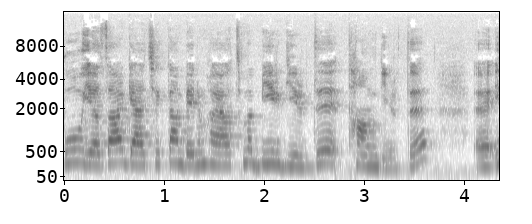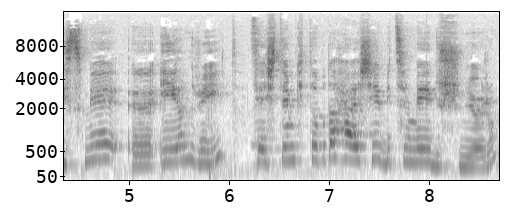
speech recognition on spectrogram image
bu yazar gerçekten benim hayatıma bir girdi, tam girdi. E, ismi e, Ian Reid. Seçtiğim kitabı da her şeyi bitirmeyi düşünüyorum.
